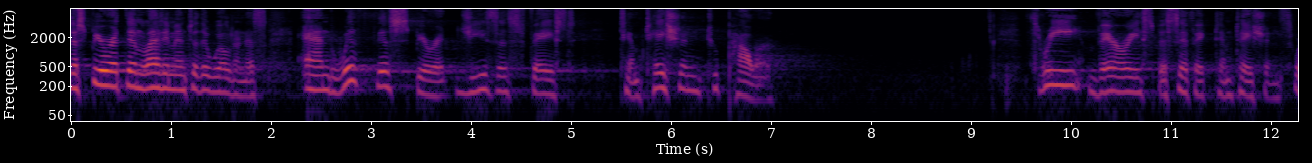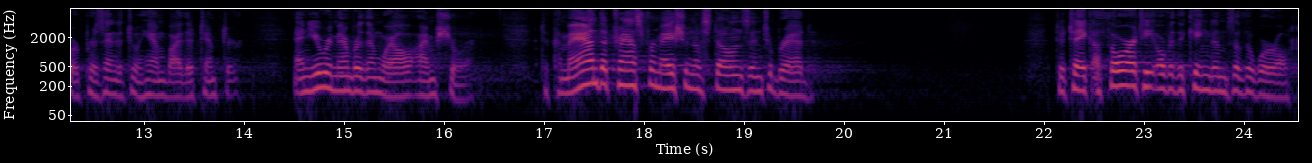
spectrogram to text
The Spirit then led him into the wilderness, and with this Spirit, Jesus faced temptation to power. Three very specific temptations were presented to him by the tempter, and you remember them well, I'm sure. To command the transformation of stones into bread, to take authority over the kingdoms of the world,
